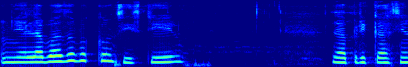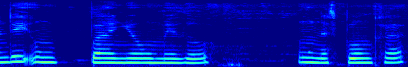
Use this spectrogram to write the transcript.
En el lavado va a consistir la aplicación de un paño húmedo, una esponja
